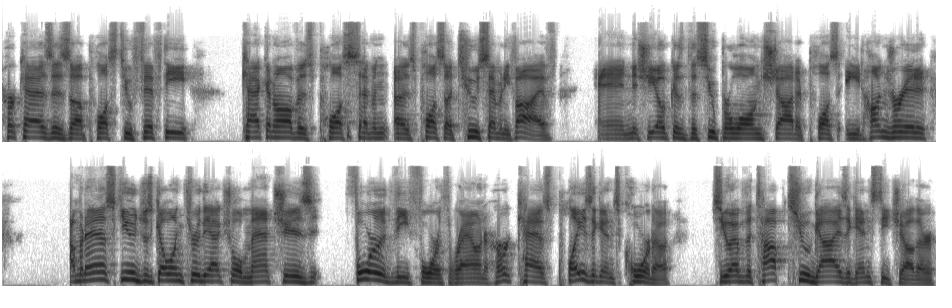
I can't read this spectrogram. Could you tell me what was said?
Hurkacz is uh, plus 250. Khachanov is plus seven uh, is plus a 275, and Nishioka is the super long shot at plus 800. I'm going to ask you, just going through the actual matches for the fourth round, Hurkacz plays against Korda. So you have the top two guys against each other,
